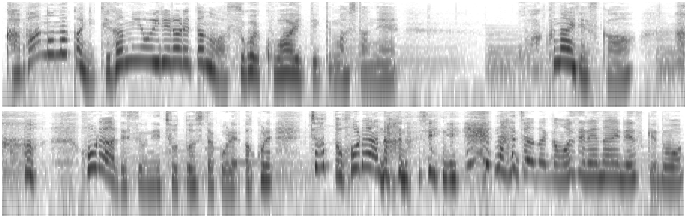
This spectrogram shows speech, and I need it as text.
カバンの中に手紙を入れられたのはすごい怖いって言ってましたね。怖くないですか？ホラーですよね、ちょっとしたこれ。あ、これ、ちょっとホラーな話になっちゃったかもしれないですけど。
